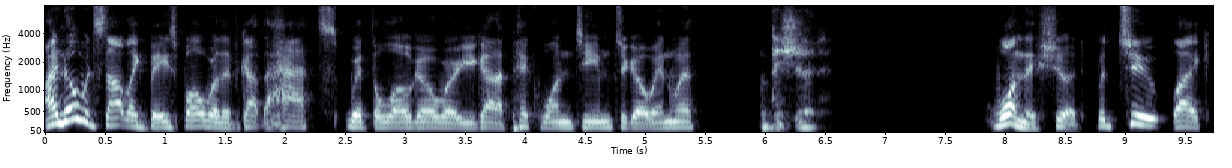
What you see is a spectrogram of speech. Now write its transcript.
I know it's not like baseball where they've got the hats with the logo where you got to pick one team to go in with. But they should. One, they should. But two, like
